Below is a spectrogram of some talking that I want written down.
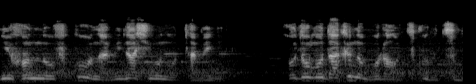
日本の不幸なみなしごのために子供だけの村を作るつもりだ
